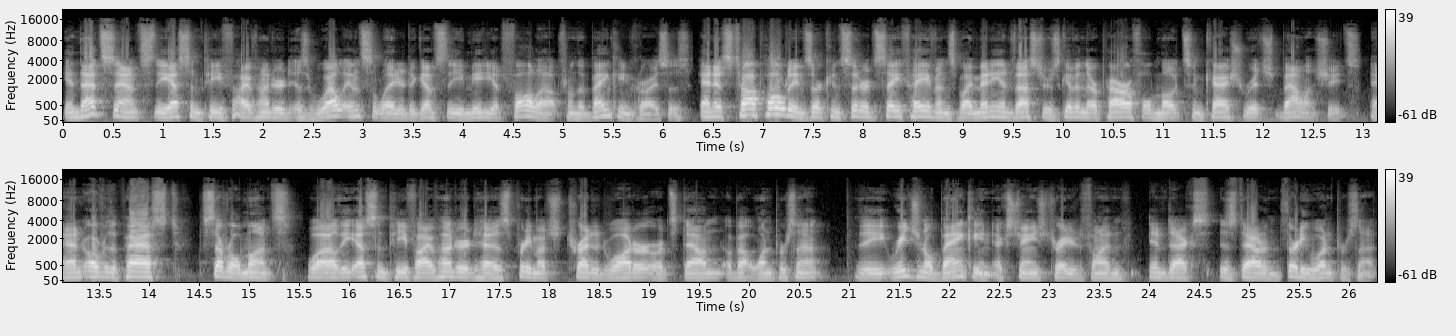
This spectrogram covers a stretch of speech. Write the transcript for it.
In that sense, the S&P 500 is well insulated against the immediate fallout from the banking crisis, and its top holdings are considered safe havens by many investors given their powerful moats and cash-rich balance sheets. And over the past several months, while the S&P 500 has pretty much treaded water or it's down about 1%, the regional banking exchange traded fund index is down 31%.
